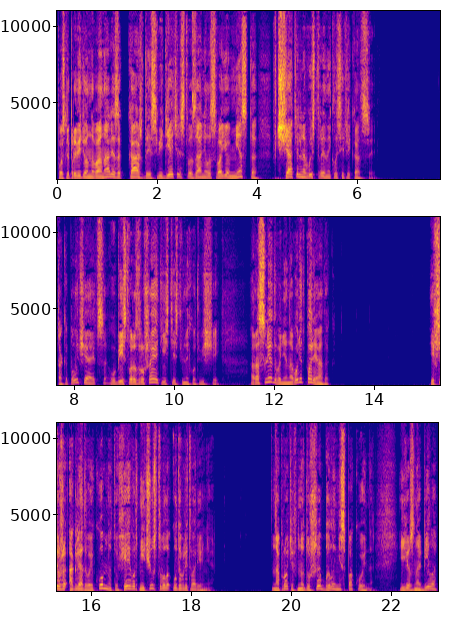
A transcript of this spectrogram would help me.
После проведенного анализа каждое свидетельство заняло свое место в тщательно выстроенной классификации. Так и получается. Убийство разрушает естественный ход вещей, а расследование наводит порядок. И все же, оглядывая комнату, Хейвард не чувствовала удовлетворения. Напротив, на душе было неспокойно. Ее знобило.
